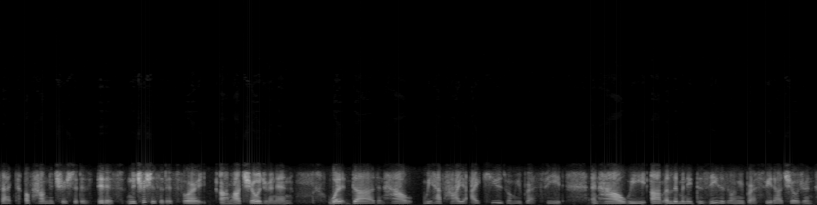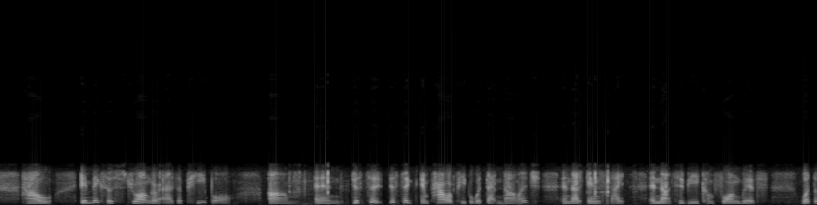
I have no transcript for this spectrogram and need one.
fact of how nutritious it is, it is nutritious it is for um, our children and what it does and how we have higher IQs when we breastfeed and how we um, eliminate diseases when we breastfeed our children, how it makes us stronger as a people. Um, and just to just to empower people with that knowledge and that insight, and not to be conformed with what the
